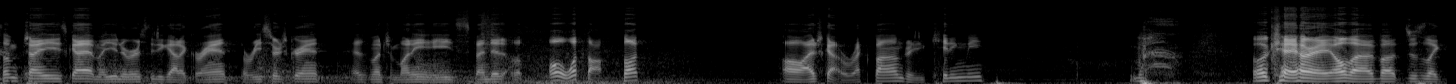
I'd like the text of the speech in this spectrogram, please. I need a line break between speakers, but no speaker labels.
some Chinese guy at my university got a grant, a research grant, has a bunch of money and he needs to spend it. Oh, what the fuck? Oh, I just got wreck bombed. Are you kidding me? okay, alright, hold on. I'm about just like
